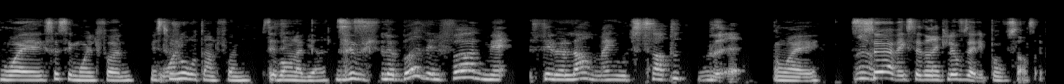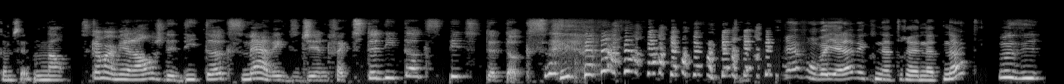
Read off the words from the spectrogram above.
Ouais, ça c'est moins le fun. Mais c'est Ouais. toujours autant le fun. C'est bon la bière. le buzz est le fun, mais c'est le lendemain où tu te sens tout... ouais. Ça, avec ce drink-là, vous allez pas vous sentir comme ça. Non. C'est comme un mélange de détox, mais avec du gin. Fait que tu te détox, puis tu te tox. Bref, on va y aller avec notre, notre note. Vas-y.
